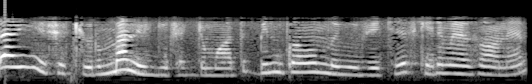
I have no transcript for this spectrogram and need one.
Ben video çekiyorum. Ben de video çekeceğim artık. Benim kanalımda göreceksiniz. Kerem Efsane.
